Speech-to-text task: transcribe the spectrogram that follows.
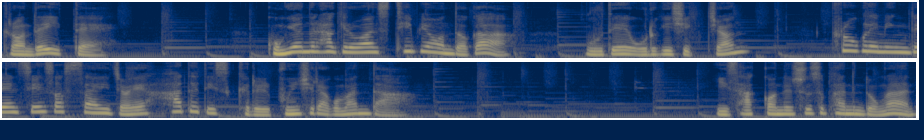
그런데 이때 공연을 하기로 한 스티비 원더가 무대에 오르기 직전 프로그래밍된 신서사이저의 하드디스크를 분실하고 만다. 이 사건을 수습하는 동안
